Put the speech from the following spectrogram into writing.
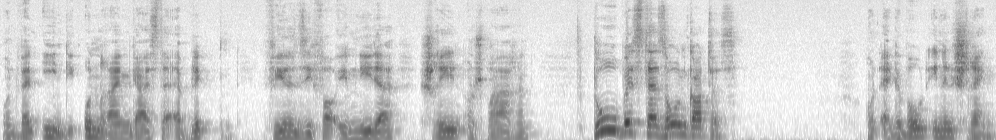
Und wenn ihn die unreinen Geister erblickten, fielen sie vor ihm nieder, schrien und sprachen, Du bist der Sohn Gottes. Und er gebot ihnen streng,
